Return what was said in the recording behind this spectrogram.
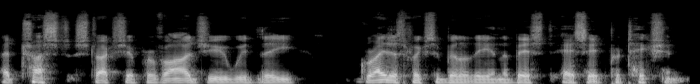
a trust structure provides you with the greatest flexibility and the best asset protection.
